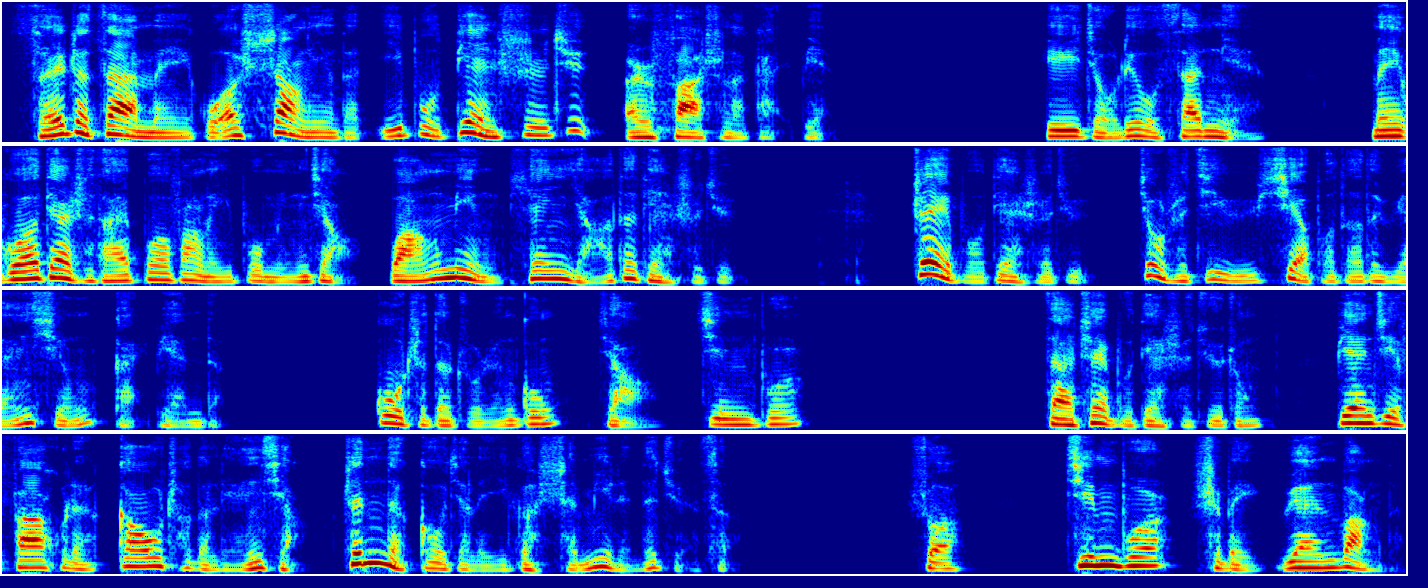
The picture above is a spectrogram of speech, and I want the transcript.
随着在美国上映的一部电视剧而发生了改变。一九六三年，美国电视台播放了一部名叫《亡命天涯》的电视剧。这部电视剧就是基于谢伯德的原型改编的。故事的主人公叫金波。在这部电视剧中，编辑发挥了高超的联想，真的构建了一个神秘人的角色，说金波是被冤枉的。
